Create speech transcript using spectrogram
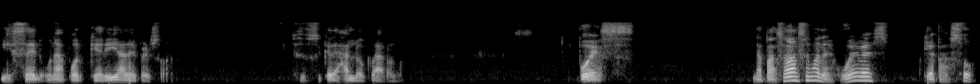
y ser una porquería de persona. Eso hay que dejarlo claro, ¿no? Pues la pasada semana, el jueves, ¿qué pasó?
